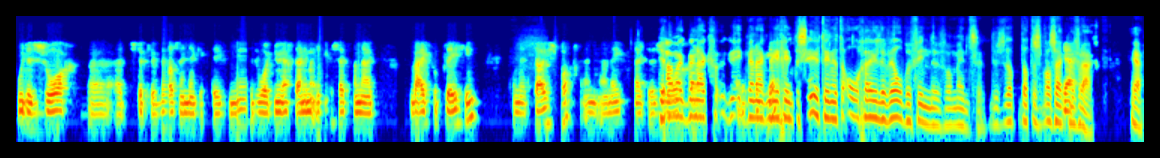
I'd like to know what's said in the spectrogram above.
hoe de zorg uh, het stukje welzijn, denk ik, definieert. Het wordt nu echt alleen maar ingezet vanuit wijkverpleging en de thuiszorg. En alleen vanuit de zorg, ja, maar ik ben, eigenlijk, ik ben eigenlijk meer geïnteresseerd in het algehele welbevinden van mensen. Dus dat, dat is, was eigenlijk mijn vraag. Ja.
